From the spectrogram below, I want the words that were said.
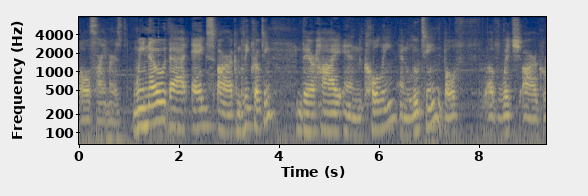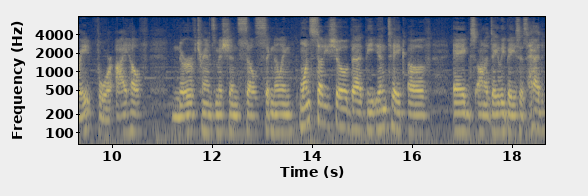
Alzheimer's. We know that eggs are a complete protein. They're high in choline and lutein, both of which are great for eye health, nerve transmission, cell signaling. One study showed that the intake of eggs on a daily basis had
